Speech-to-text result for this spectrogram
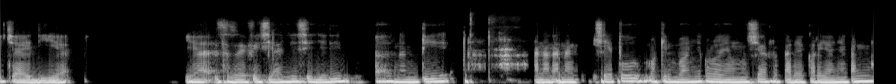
ICID ya ya sesuai visi aja sih. Jadi eh, nanti anak-anak IC itu makin banyak loh yang share karya-karyanya. Kan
